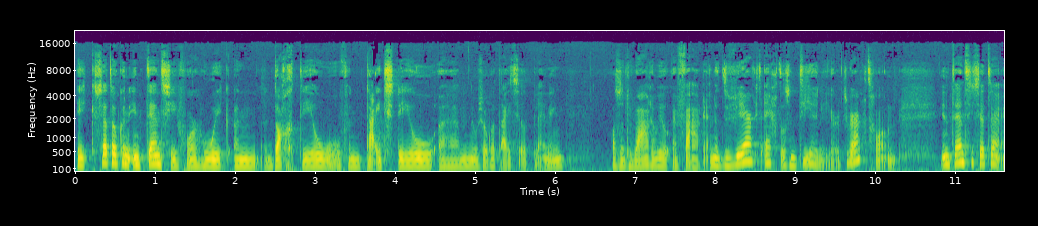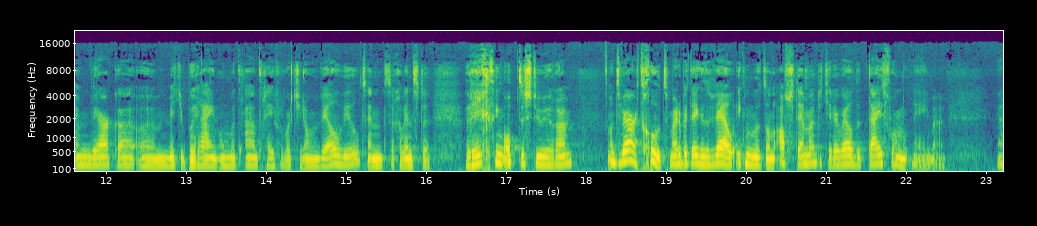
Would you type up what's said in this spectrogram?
ik zet ook een intentie voor hoe ik een dagdeel of een tijdsdeel, um, noem ze ook wel tijdsdeelplanning, als het ware wil ervaren. En het werkt echt als een tierenlier. Het werkt gewoon intentie zetten en werken ehm, met je brein om het aan te geven wat je dan wel wilt en de gewenste richting op te sturen. Het werkt goed, maar dat betekent wel, ik noem het dan afstemmen, dat je er wel de tijd voor moet nemen. Uh,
